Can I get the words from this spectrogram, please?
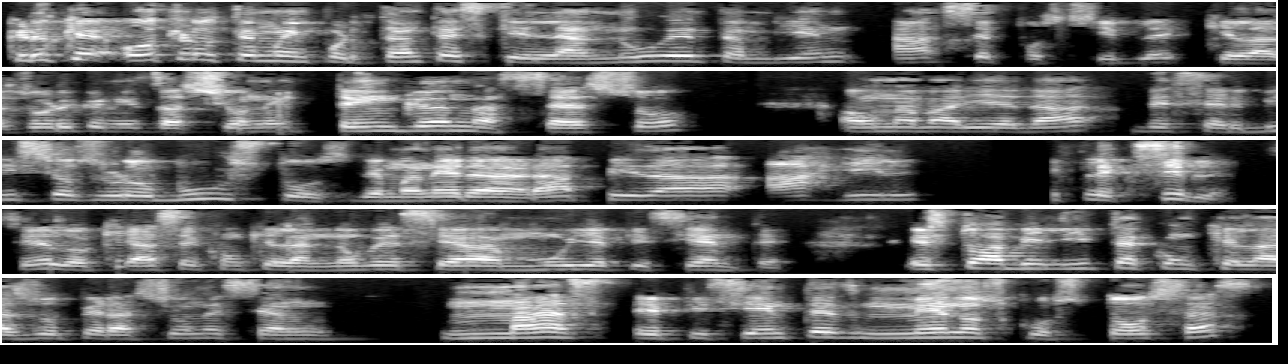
Creo que otro tema importante es que la nube también hace posible que las organizaciones tengan acceso a una variedad de servicios robustos de manera rápida, ágil y flexible, ¿sí? lo que hace con que la nube sea muy eficiente. Esto habilita con que las operaciones sean más eficientes, menos costosas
